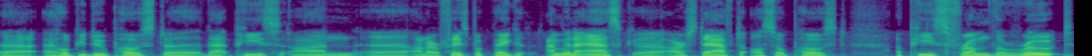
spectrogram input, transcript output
Uh, I hope you do post uh, that piece on uh, on our Facebook page. I'm going to ask uh, our staff to also post a piece from The Root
